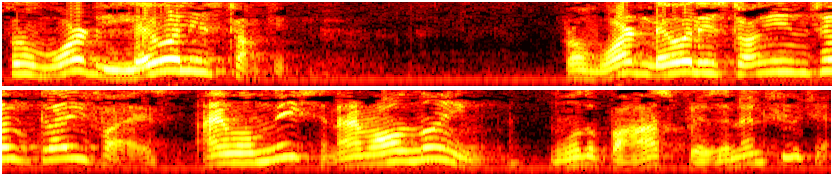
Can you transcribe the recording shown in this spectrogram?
From what level he is talking. From what level he is talking, himself clarifies. I am omniscient, I am all knowing. Know the past, present and future.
